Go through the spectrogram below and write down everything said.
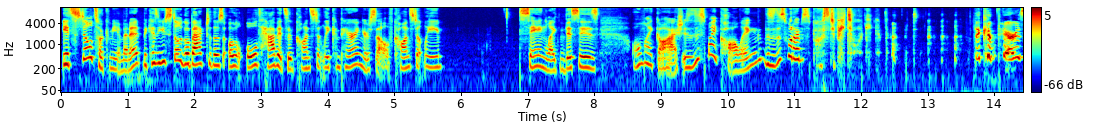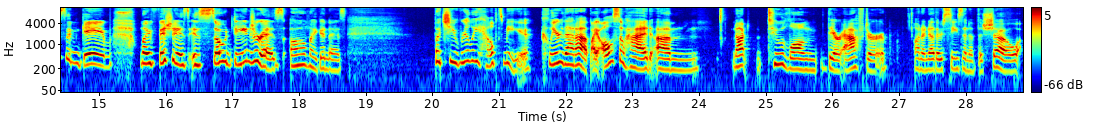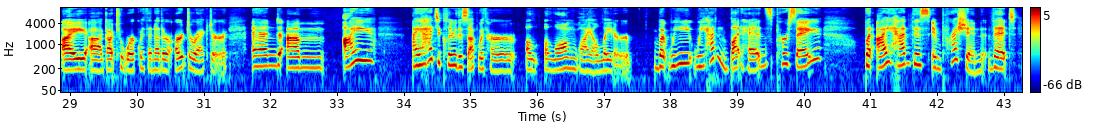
it still took me a minute because you still go back to those old, old habits of constantly comparing yourself constantly saying like this is oh my gosh is this my calling? Is this what i'm supposed to be talking about? The comparison game my fishes is so dangerous. Oh my goodness but she really helped me clear that up. I also had um not too long thereafter on another season of the show, I uh, got to work with another art director, and um, I I had to clear this up with her a, a long while later, but we we hadn't butt heads per se, but I had this impression that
